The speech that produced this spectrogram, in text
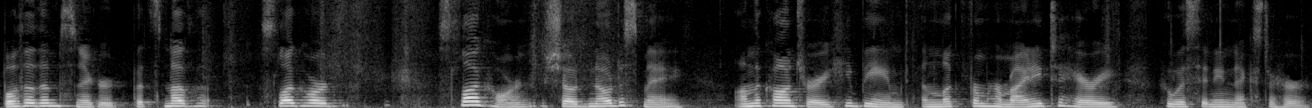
Both of them sniggered, but Snug- Slughorn Slughorn showed no dismay. On the contrary, he beamed and looked from Hermione to Harry, who was sitting next to her.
